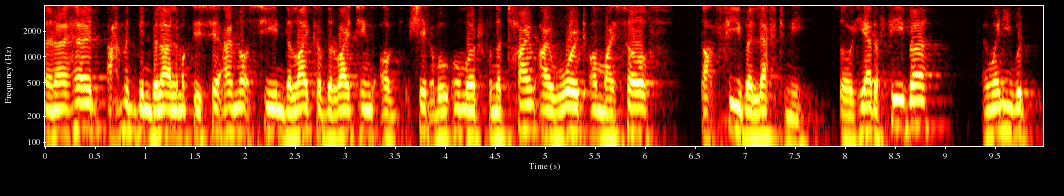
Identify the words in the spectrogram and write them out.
And I heard Ahmed bin Bilal al-Maqdi say, I have not seen the like of the writing of Sheikh Abu Umar. From the time I wore it on myself, that fever left me. So he had a fever, and when he would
